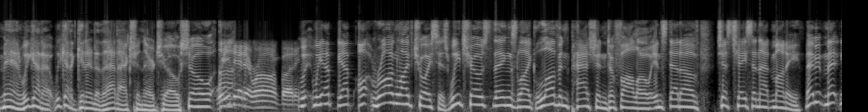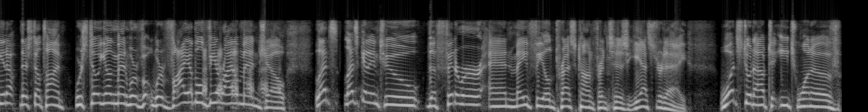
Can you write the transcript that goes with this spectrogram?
Man, we gotta we gotta get into that action there, Joe. So we uh, did it wrong, buddy. We, we yep yep all, wrong life choices. We chose things like love and passion to follow instead of just chasing that money. Maybe you know there's still time. We're still young men. We're we're viable virile men, Joe. Let's let's get into the Fitterer and Mayfield press conferences yesterday. What stood out to each one of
